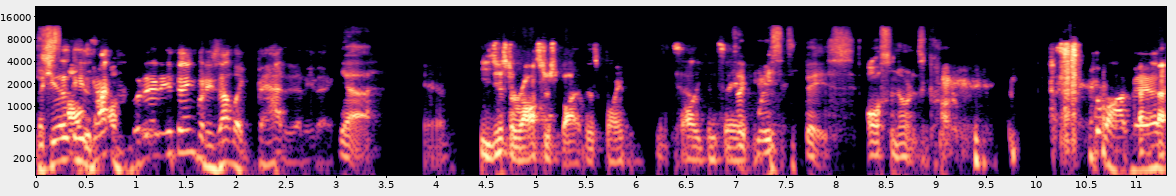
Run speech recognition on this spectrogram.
Like he just he's not awesome. good at anything, but he's not like bad at anything. Yeah, Yeah. He's just a roster spot at this point. That's all you can say. it's like wasted space, also known as carp. Come on, man.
